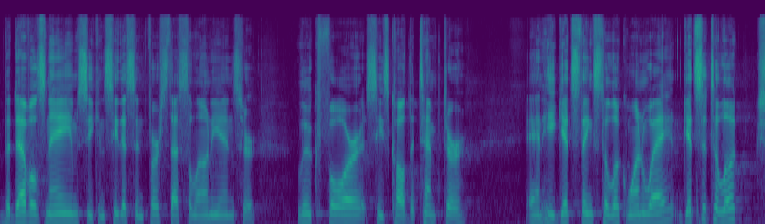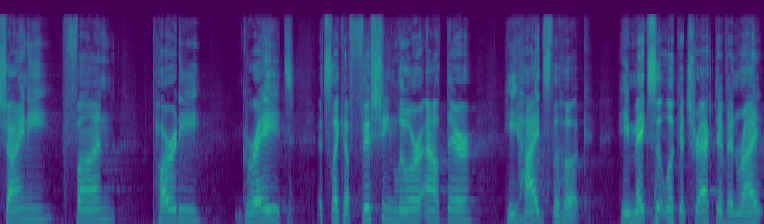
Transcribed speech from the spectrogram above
the devil's names, you can see this in 1 Thessalonians or Luke 4, he's called the tempter and he gets things to look one way, gets it to look shiny, fun, party, great. It's like a fishing lure out there. He hides the hook. He makes it look attractive and right,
